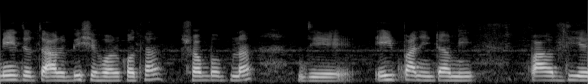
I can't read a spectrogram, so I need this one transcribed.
মেয়েদের তো আরও বেশি হওয়ার কথা, সম্ভব না যে এই পানিটা আমি পা দিয়ে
